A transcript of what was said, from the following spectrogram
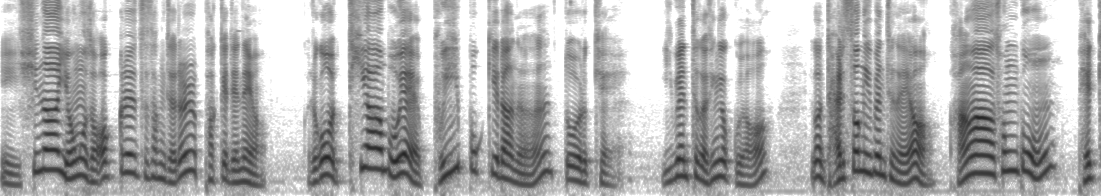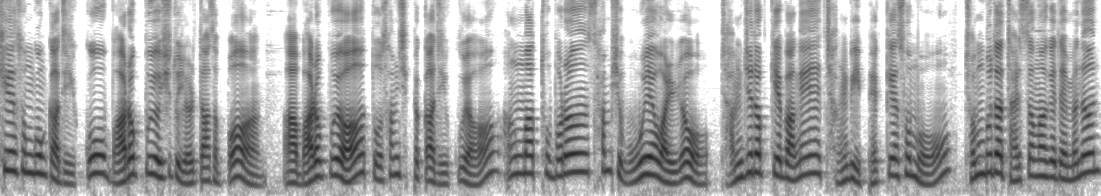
이 신화 영웅석 업그레이드 상자를 받게 되네요 그리고 티아모의 V 뽑기라는 또 이렇게 이벤트가 생겼고요. 이건 달성 이벤트네요. 강화 성공 100회 성공까지 있고 마력부여 시도 15번. 아 마력부여 또 30회까지 있고요. 악마 토벌은 35회 완료. 잠재력 개방에 장비 100개 소모. 전부 다 달성하게 되면은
